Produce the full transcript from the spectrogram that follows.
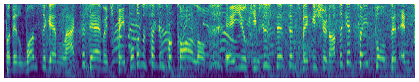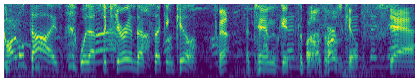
but they once again lack the damage. Fate Bolt in a second for Carlo. AU keeps his distance, making sure not to get Fate Bolted, and Carlo dies without securing that second kill. Yeah, Tims gets the both first kill. Yeah,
